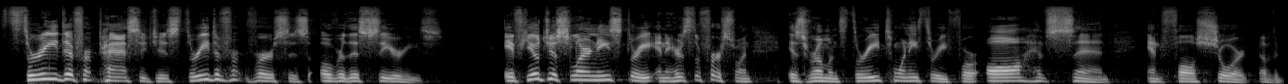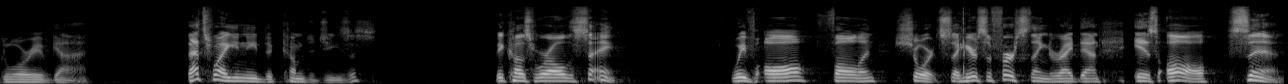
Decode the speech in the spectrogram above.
three different passages, three different verses over this series. If you'll just learn these three, and here's the first one, is Romans 3:23, for all have sinned and fall short of the glory of God. That's why you need to come to Jesus. Because we're all the same. We've all fallen short. So here's the first thing to write down is all sin.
